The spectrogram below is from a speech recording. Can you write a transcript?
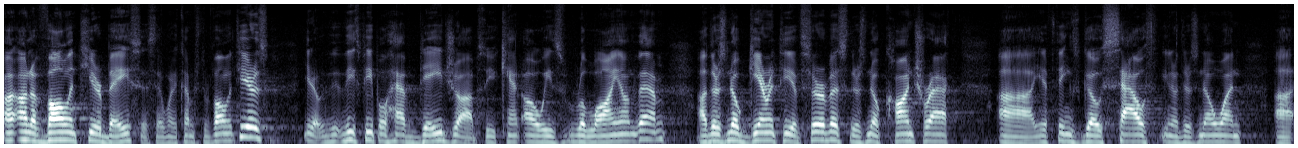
uh, on a volunteer basis. And when it comes to volunteers, you know, th these people have day jobs, so you can't always rely on them. Uh, there's no guarantee of service. There's no contract. Uh, if things go south, you know, there's no one, uh,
